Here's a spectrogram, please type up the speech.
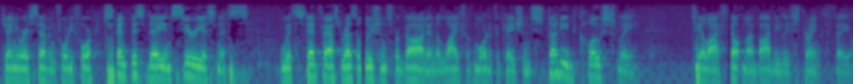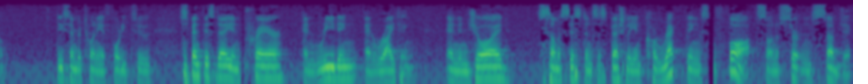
January 7, 44, spent this day in seriousness with steadfast resolutions for God and a life of mortification, studied closely till I felt my bodily strength fail. December 20th, 42, spent this day in prayer and reading and writing and enjoyed some assistance, especially in correcting some thoughts on a certain subject.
